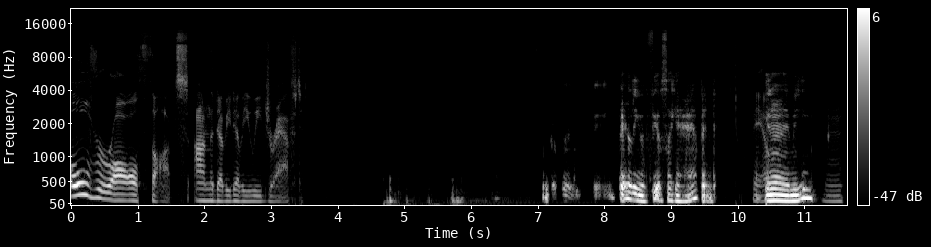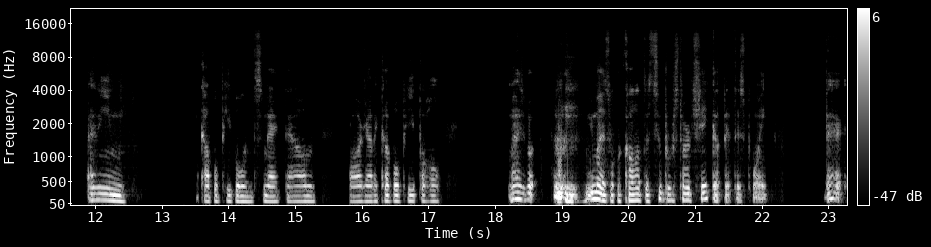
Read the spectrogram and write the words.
overall thoughts on the WWE draft? It barely even feels like it happened. You know what I mean? Mm. I mean, a couple people in SmackDown I got a couple people. Might as well, you might as well call it the superstar shakeup at this point. That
